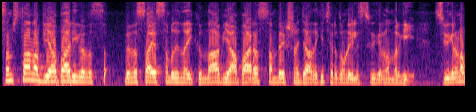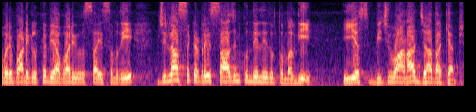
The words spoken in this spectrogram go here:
സംസ്ഥാന വ്യാപാരി വ്യവസ- വ്യവസായ സമിതി നയിക്കുന്ന വ്യാപാര സംരക്ഷണ ജാഥയ്ക്ക് ചെറുതോണിയിൽ സ്വീകരണം നൽകി. സ്വീകരണ പരിപാടികൾക്ക് വ്യാപാരി വ്യവസായ സമിതി ജില്ലാ സെക്രട്ടറി സാജൻ കുന്തിൽ നേതൃത്വം നൽകി. ഇ എസ് ബിജുവാണ് ജാഥ ക്യാപ്റ്റൻ.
